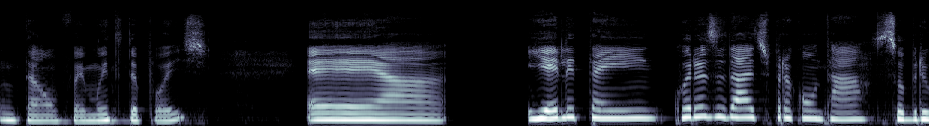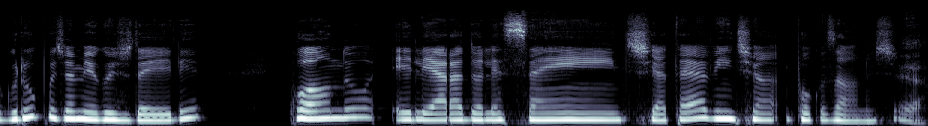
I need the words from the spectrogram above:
Então, foi muito depois. É, e ele tem curiosidades para contar sobre o grupo de amigos dele quando ele era adolescente, até 20 e poucos anos. É.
